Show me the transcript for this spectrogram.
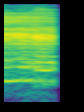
me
